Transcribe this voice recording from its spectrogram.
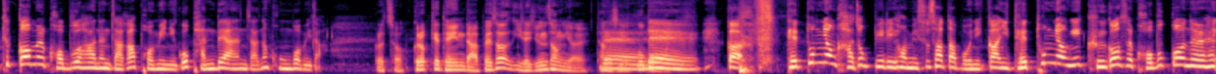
특검을 거부하는 자가 범인이고 반대하는 자는 공범이다. 그렇죠. 그렇게 돼 있는데 앞에서 이제 윤석열 당시 네. 후보. 네. 그러니까 대통령 가족 비리 혐의 수사다 보니까 이 대통령이 그것을 거부권을 해,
